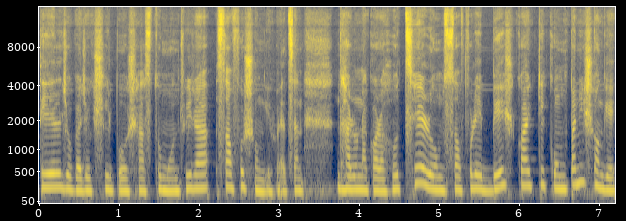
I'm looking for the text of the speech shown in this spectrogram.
তেল যোগাযোগ শিল্প ও স্বাস্থ্যমন্ত্রীরা সফর সঙ্গী হয়েছেন। ধারণা করা হচ্ছে, রোম সফরে বেশ কয়েকটি কোম্পানির সঙ্গে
